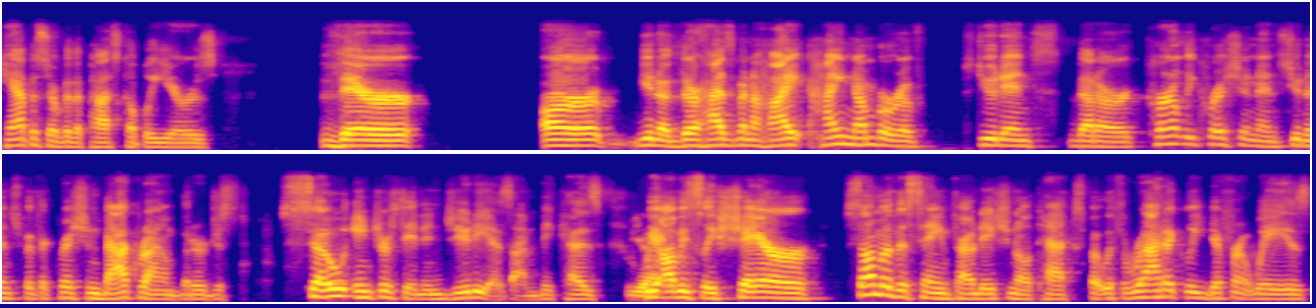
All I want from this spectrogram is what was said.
campus over the past couple years, there are you know there has been a high high number of students that are currently Christian and students with a Christian background that are just so interested in Judaism because yeah. we obviously share some of the same foundational texts, but with radically different ways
